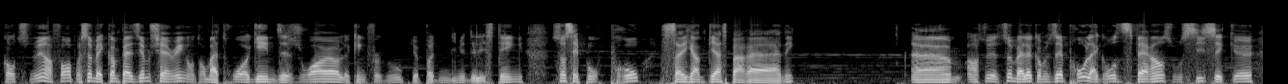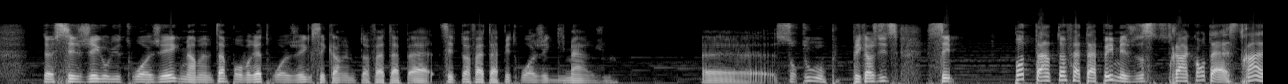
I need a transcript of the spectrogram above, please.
continuer, en fond, après ça, ben, Compendium Sharing, on tombe à 3 games, 10 joueurs. Looking for Group, il a pas de limite de listing. Ça, c'est pour Pro, 50$ par euh, année. Euh, ensuite de ça, ben là, comme je disais, Pro, la grosse différence aussi, c'est que t'as 6 gigs au lieu de 3 gigs, mais en même temps, pour vrai, 3 gigs, c'est quand même tough à taper, c'est tough à taper 3 gigs d'image. Euh, surtout, puis quand je dis, c'est pas tant tough à taper, mais je veux dire, si tu te rends compte, à, si tu rends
